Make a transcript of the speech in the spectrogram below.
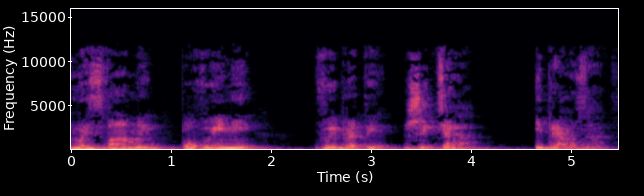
Ми з вами повинні вибрати життя і прямо зараз.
